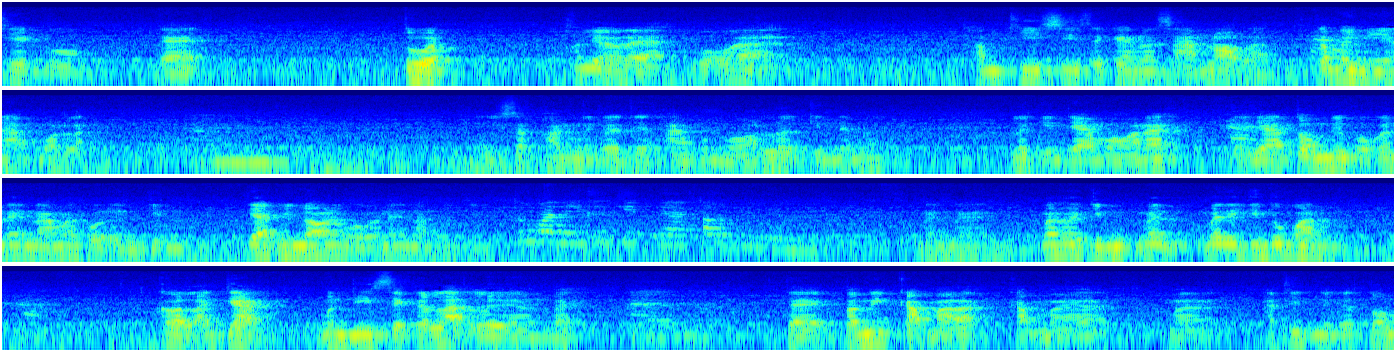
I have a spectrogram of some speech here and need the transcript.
เช็คดู แต่ตรวจเขาเรียกอะไรบอกว่าทำทีซีสแกนมาสามรอบแล้ว ก็ไม่มีละหมดละอีกสักพักหนึ่งก็จะถามคุณหมอเลิกกินได้ไหมเลิกกินยาหมอนะแต่ยาต้มนี่ผมก็แนะนำให้คนอื่นกินญาติพี่น้องนี่ผมก็แนะนำให้กิน กวันนี้คือกินเนื้อต้มอยู่นานๆไม่ค่อยกินไม่ไม่ได้กินทุกวัน ค่ะก็หลังจากมันดีเสร็จก็ละเลยมันไป อ่าฮะแต่ตอนนี้กลับมาละกลับมามาอาทิตย์หนึ่งก็ต้ม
